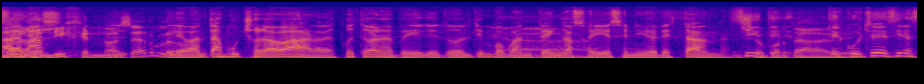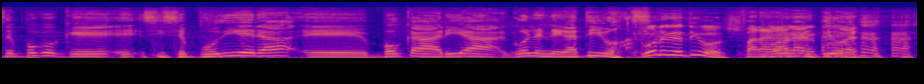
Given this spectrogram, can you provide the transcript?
Además, eligen no hacerlo. Levantás mucho la barra, después te van a pedir que todo el tiempo Claro. mantengas ahí ese nivel estándar. Sí, te escuché decir hace poco que eh, si se pudiera, eh, Boca haría goles negativos. Goles negativos. Para goles ganar negativos.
